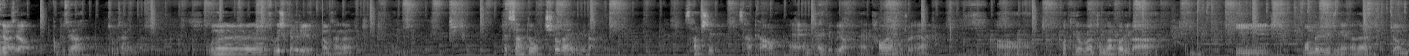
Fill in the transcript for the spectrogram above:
안녕하세요. 반포세아 조부장입니다. 오늘 소개시켜드릴 영상은 백삼동 7호다입니다. 34평 예, N타입이고요. 예, 타워형 구조예요. 어, 어떻게 보면 동간거리가 이 원밸리 중에서는 좀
